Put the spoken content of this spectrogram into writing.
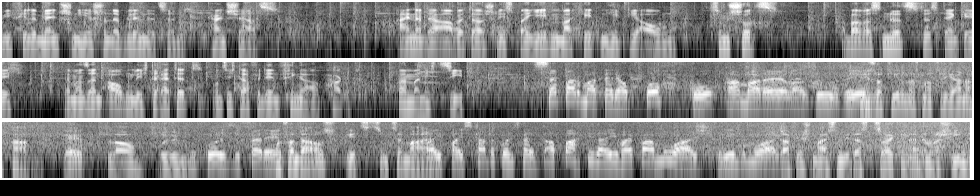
wie viele Menschen hier schon erblindet sind. Kein Scherz. Einer der Arbeiter schließt bei jedem Machetenhieb die Augen. Zum Schutz. Aber was nützt es, denke ich, wenn man sein Augenlicht rettet und sich dafür den Finger abhackt, weil man nichts sieht? Wir sortieren das Material nach Farben. Gelb, blau, grün. Und von da aus geht's zum Zermahlen. Dafür schmeißen wir das Zeug in eine Maschine.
